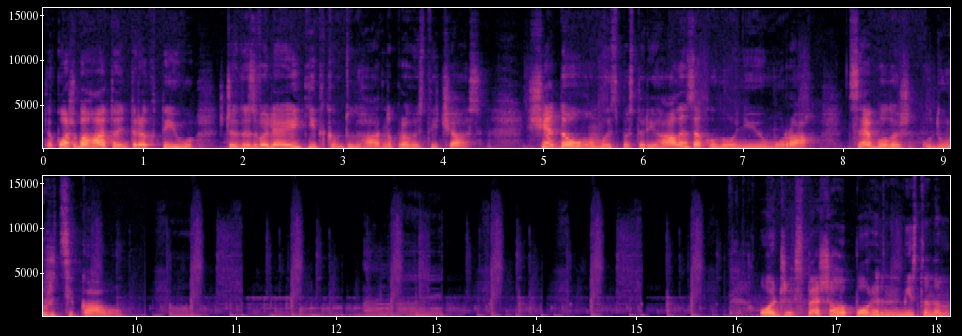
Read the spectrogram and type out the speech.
Також багато інтерактиву, що дозволяє і діткам тут гарно провести час. Ще довго ми спостерігали за колонією мурах. Це було ж дуже цікаво. Отже, з першого погляду місто нам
